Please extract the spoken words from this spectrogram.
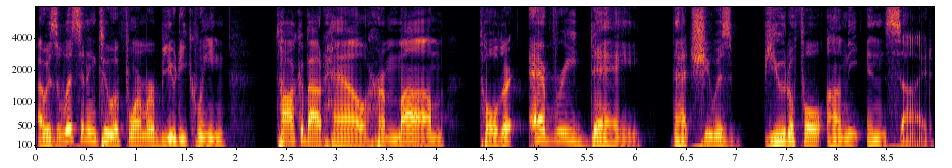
I was listening to a former beauty queen talk about how her mom told her every day that she was beautiful on the inside.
